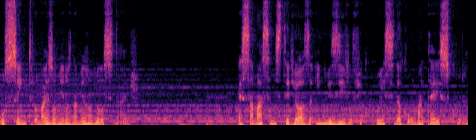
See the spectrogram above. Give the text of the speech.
o centro mais ou menos na mesma velocidade. Essa massa misteriosa e invisível ficou conhecida como matéria escura.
